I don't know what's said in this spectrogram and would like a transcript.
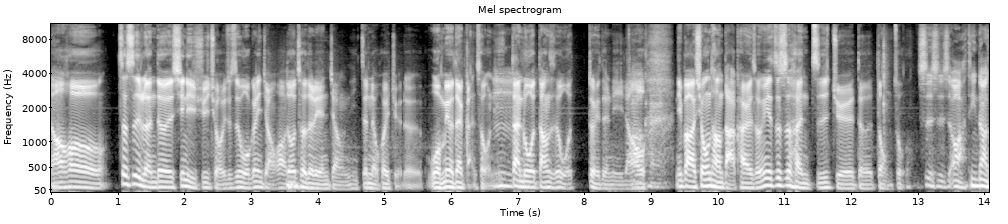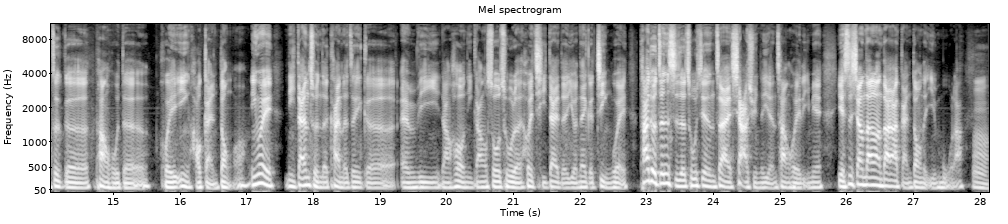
然后。这是人的心理需求，就是我跟你讲话都侧着脸讲，你真的会觉得我没有在感受你。但如果当时我对着你，然后你把胸膛打开的时候，因为这是很直觉的动作。是是是，哇！听到这个胖虎的。回应好感动哦，因为你单纯的看了这个 MV，然后你刚刚说出了会期待的有那个敬畏，他就真实的出现在下旬的演唱会里面，也是相当让大家感动的一幕啦。嗯，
